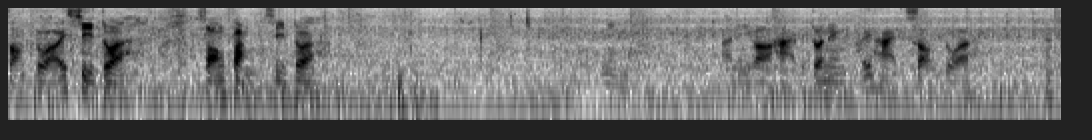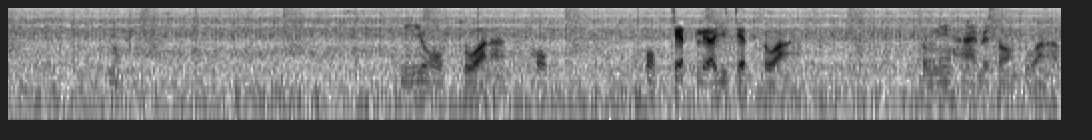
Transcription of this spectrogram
สองตัวไอ้ยสี่ตัวสองฝั่งสี่ตัวนี่อันนี้ก็หายไปตัวหนึ่งเฮ้ยหายไปสองตัว นี่ มีอยู่หกตัวนะหกหกเจ็ดเหลืออยู่เจ็ดตัว ตรงนี้หายไปสองตัวครับ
